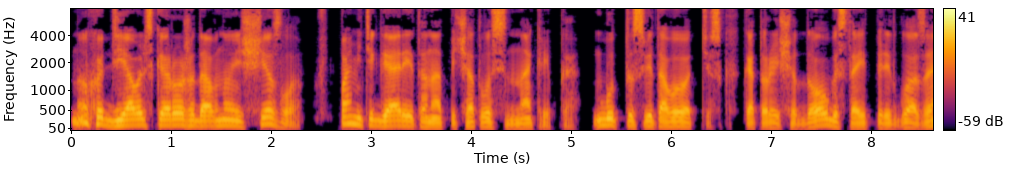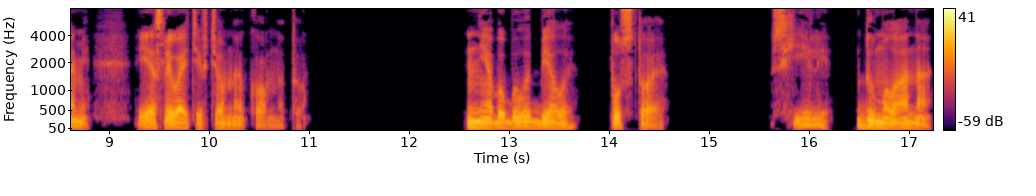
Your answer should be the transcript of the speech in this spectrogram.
но хоть дьявольская рожа давно исчезла, в памяти Гарриет она отпечаталась накрепко, будто световой оттиск, который еще долго стоит перед глазами, если войти в темную комнату. Небо было белое, пустое. «Схили», — думала она,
